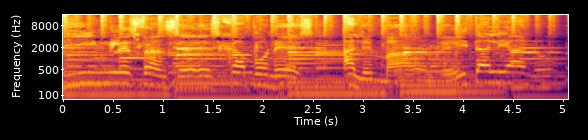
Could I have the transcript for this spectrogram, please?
inglés, francés, japonés, alemán e italiano.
